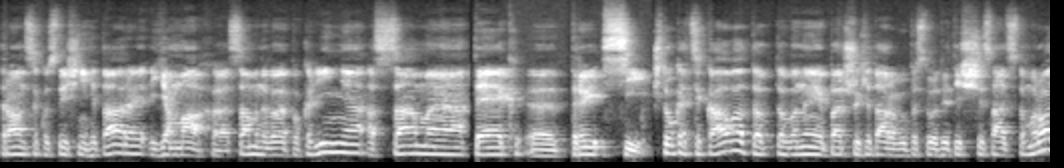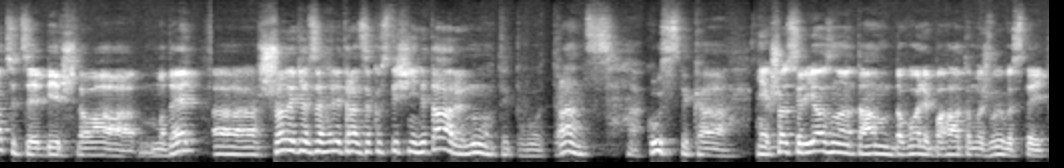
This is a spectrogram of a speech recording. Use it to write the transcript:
трансакустичні гітари Yamaha, саме нове покоління, а саме Tech 3C. Штука цікава, тобто вони першу гітару випустили у 2016 році. Це більш нова модель. Е, що таке взагалі трансакустичні гітари? Ну, типу, транс, акустика. Якщо серйозно, там доволі багато можливостей.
